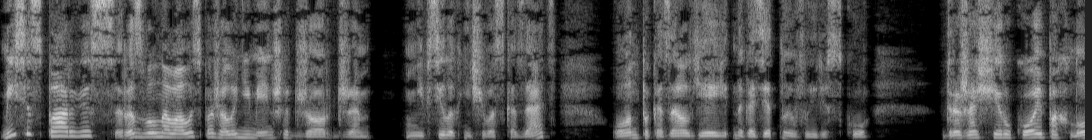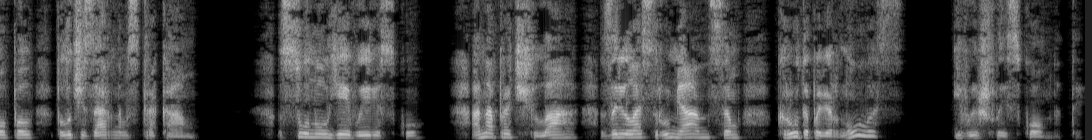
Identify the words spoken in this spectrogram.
Миссис Парвис разволновалась, пожалуй, не меньше Джорджа. Не в силах ничего сказать, он показал ей на газетную вырезку. Дрожащей рукой похлопал по лучезарным строкам. Сунул ей вырезку. Она прочла, залилась румянцем, круто повернулась и вышла из комнаты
